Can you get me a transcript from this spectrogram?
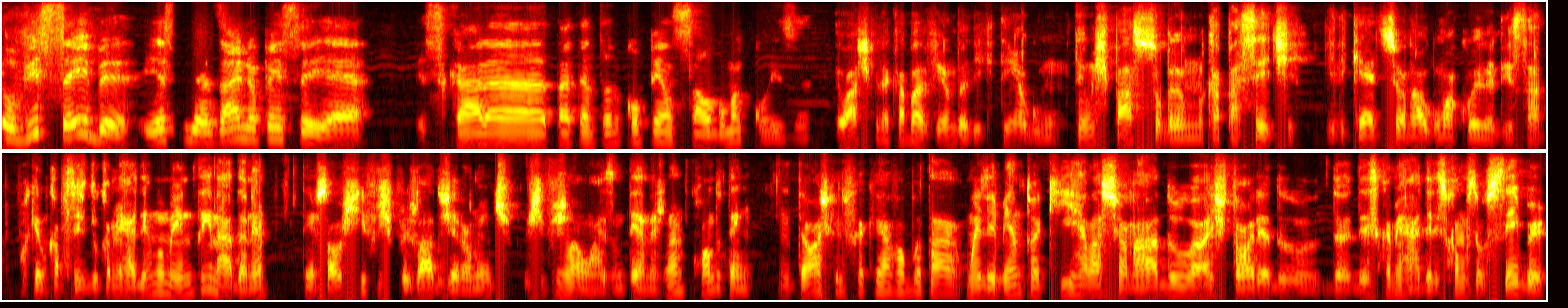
eu vi Saber e esse design, eu pensei, é, esse cara tá tentando compensar alguma coisa. Eu acho que ele acaba vendo ali que tem algum tem um espaço sobrando no capacete e ele quer adicionar alguma coisa ali, sabe? Porque no capacete do Kamen Rider no meio não tem nada, né? Tem só os chifres pros lados, geralmente. Os chifres não, as antenas, né? Quando tem. Então acho que ele fica aqui, ah, vou botar um elemento aqui relacionado à história do, desse Kamen Rider. Eles, como seu Saber,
